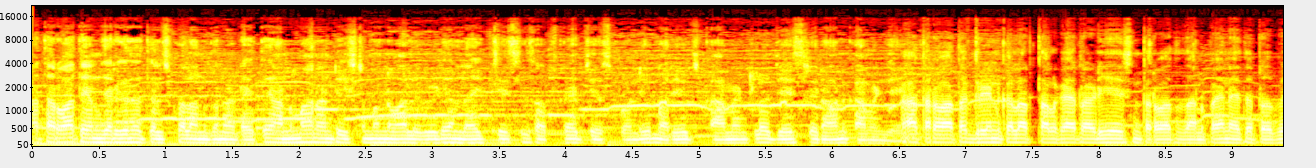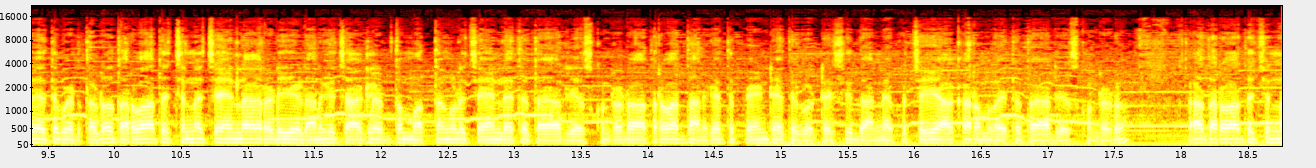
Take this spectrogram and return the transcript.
ఆ తర్వాత ఏం జరిగిందో తెలుసుకోవాలనుకున్నట్టయితే హనుమాన్ అంటే ఇష్టమన్న వాళ్ళు వీడియోని లైక్ చేసి సబ్స్క్రైబ్ చేసుకోండి. మరియు కామెంట్లో జై శ్రీరామ్ అని కామెంట్ చేయండి. ఆ తర్వాత గ్రీన్ కలర్ తలకాయ రెడీ చేసిన తర్వాత దానిపైన అయితే టోపీ అయితే పెడతాడు. తర్వాత చిన్న చైన్ లాగా రెడీ చేయడానికి చాక్లెట్తో మొత్తం కూడా చైన్లు అయితే తయారు చేసుకుంటాడు. ఆ తర్వాత దానికైతే పెయింట్ అయితే కొట్టేసి దాన్ని ఒక చెయ్యి ఆకారంలో అయితే తయారు చేసుకుంటాడు. ఆ తర్వాత చిన్న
